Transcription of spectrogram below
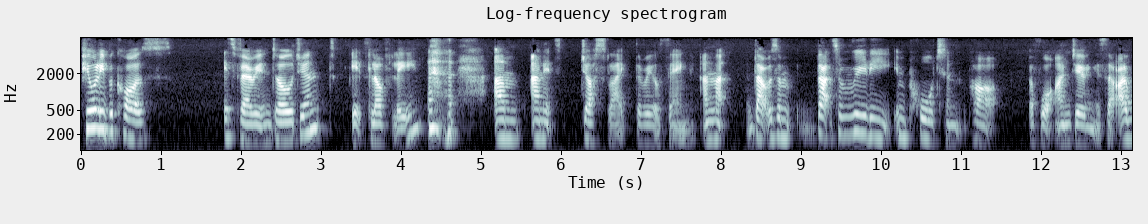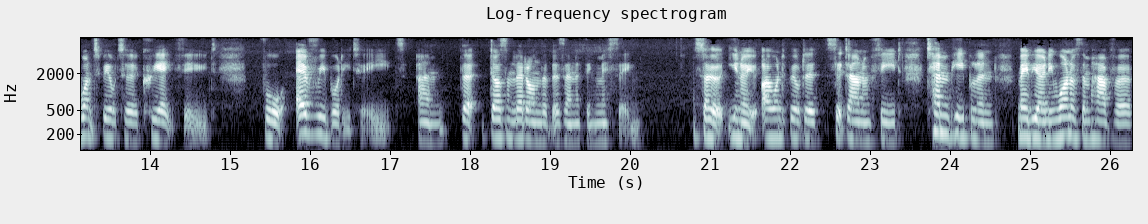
purely because it's very indulgent. It's lovely, um, and it's just like the real thing. And that that was a that's a really important part of what I'm doing is that I want to be able to create food for everybody to eat um, that doesn't let on that there's anything missing. So, you know, I want to be able to sit down and feed 10 people and maybe only one of them have a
